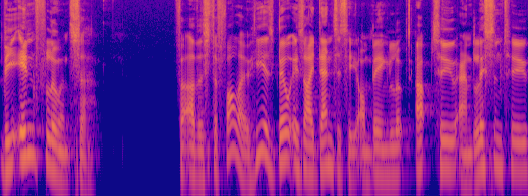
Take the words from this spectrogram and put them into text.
the influencer for others to follow. He has built his identity on being looked up to and listened to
